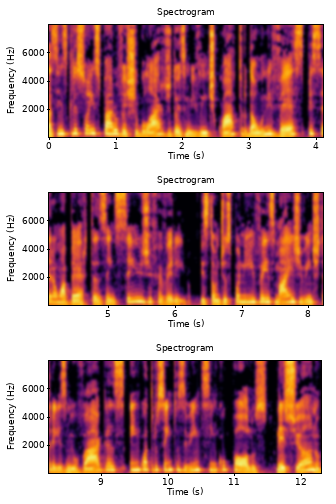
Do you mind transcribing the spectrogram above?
As inscrições para o vestibular de 2024 da Univesp serão abertas em 6 de fevereiro. Estão disponíveis mais de 23 mil vagas em 425 polos. Neste ano,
